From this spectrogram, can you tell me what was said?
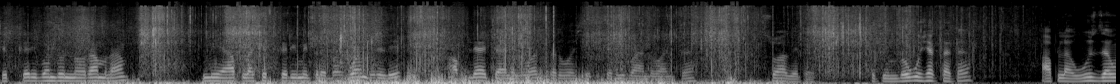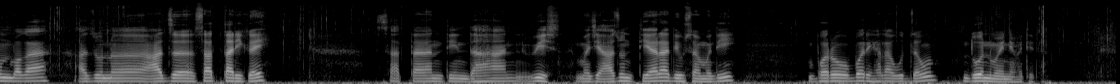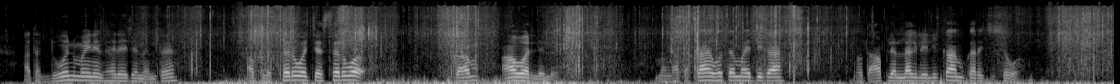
शेतकरी बंधूंनो राम राम. मी आपला शेतकरी मित्र भगवान झेडे आपल्या चॅनलवर सर्व शेतकरी बांधवांचं स्वागत आहे. तर तुम्ही बघू शकता तर आपला ऊस जाऊन बघा. अजून आज सात तारीख आहे. सात आणि तीन दहा आणि वीस. म्हणजे अजून तेरा दिवसामध्ये बरोबर ह्याला ऊस जाऊन दोन महिने होते. आता दोन महिने झाल्याच्यानंतर आपलं सर्वच्या सर्व काम आवरलेलं आहे. मग आता काय होतं माहिती का? आता आपल्याला लागलेली काम करायची सवय.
